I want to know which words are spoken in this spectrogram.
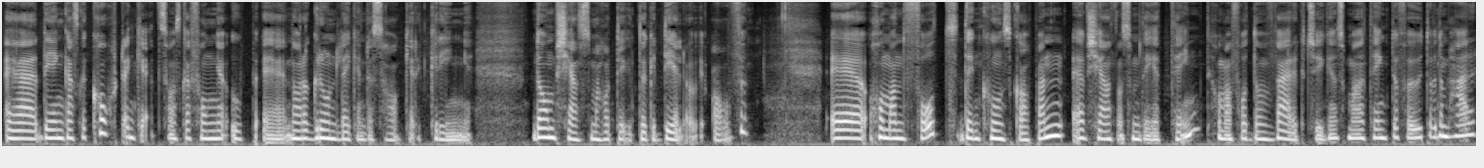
Eh, det är en ganska kort enkät som ska fånga upp eh, några grundläggande saker kring de tjänster man har tagit del av. Eh, har man fått den kunskapen av tjänsten som det är tänkt? Har man fått de verktygen som man har tänkt att få ut av de här?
